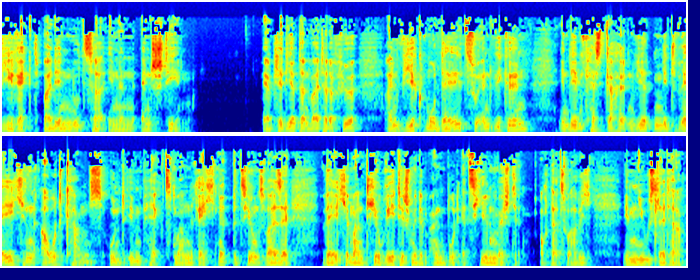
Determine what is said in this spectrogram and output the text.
direkt bei den NutzerInnen entstehen. Er plädiert dann weiter dafür, ein Wirkmodell zu entwickeln, in dem festgehalten wird, mit welchen Outcomes und Impacts man rechnet, beziehungsweise welche man theoretisch mit dem Angebot erzielen möchte. Auch dazu habe ich im Newsletter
